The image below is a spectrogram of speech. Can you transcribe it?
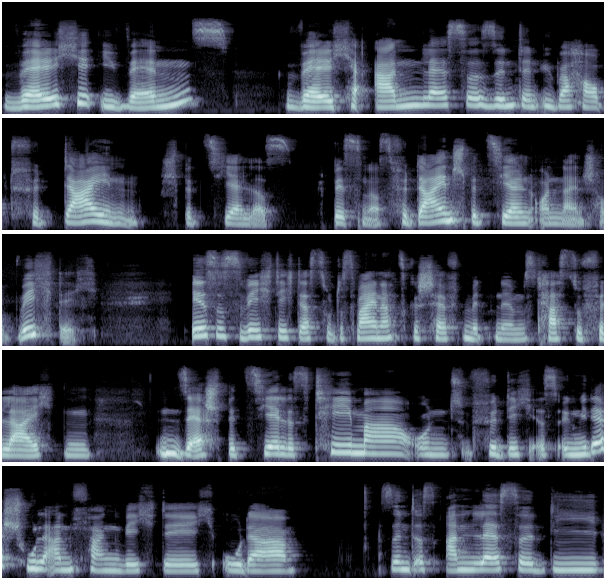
welche Events, welche Anlässe sind denn überhaupt für dein spezielles Business, für deinen speziellen Online-Shop wichtig? Ist es wichtig, dass du das Weihnachtsgeschäft mitnimmst? Hast du vielleicht ein, ein sehr spezielles Thema und für dich ist irgendwie der Schulanfang wichtig oder sind es Anlässe, die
